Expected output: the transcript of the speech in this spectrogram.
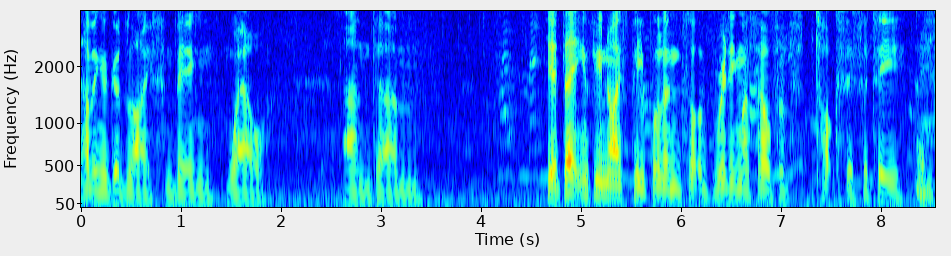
having a good life and being well, and um, yeah, dating a few nice people and sort of ridding myself of toxicity and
